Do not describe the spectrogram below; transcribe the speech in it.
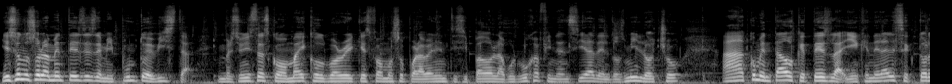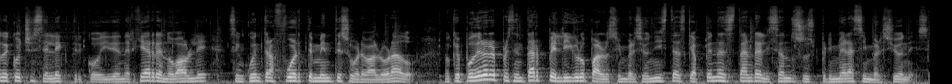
Y eso no solamente es desde mi punto de vista. Inversionistas como Michael Burry, que es famoso por haber anticipado la burbuja financiera del 2008, ha comentado que Tesla y en general el sector de coches eléctricos y de energía renovable se encuentra fuertemente sobrevalorado, lo que podría representar peligro para los inversionistas que apenas están realizando sus primeras inversiones.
